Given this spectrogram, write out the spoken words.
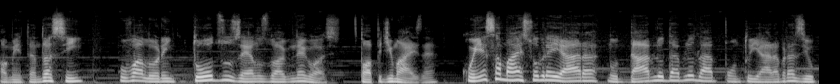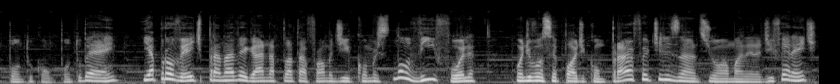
aumentando assim o valor em todos os elos do agronegócio. Top demais, né? Conheça mais sobre a Yara no www.yarabrasil.com.br e aproveite para navegar na plataforma de e-commerce novinha em folha, onde você pode comprar fertilizantes de uma maneira diferente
